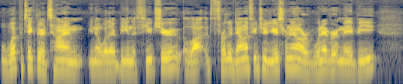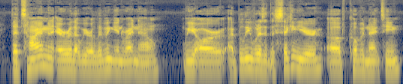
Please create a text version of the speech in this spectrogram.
what particular time, you know, whether it be in the future, a lot further down the future, years from now, or whenever it may be, the time and era that we are living in right now, we are, I believe, what is it, the second year of COVID 19.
